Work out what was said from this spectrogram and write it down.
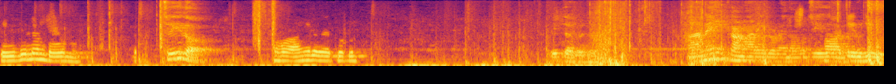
ചെയ്തില്ലെന്ന് തോന്നുന്നു. കാണാനെങ്കിലും നമ്മൾ ചെയ്തു ചെയ്തു ചെയ്തു ആ ചെയ്തു ചെയ്തു ചെയ്തു ചെയ്തു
